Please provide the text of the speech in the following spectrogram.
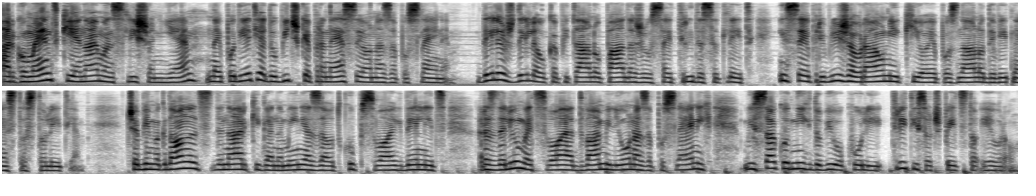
Argument, ki je najmanj slišen, je, naj podjetja dobičke prenesejo na zaposlene. Delež dela v kapitalu pada že vsaj 30 let in se je približal ravni, ki jo je poznalo 19. stoletje. Če bi McDonald's denar, ki ga namenja za odkup svojih delnic, razdelil med svoja 2 milijona zaposlenih, bi vsak od njih dobil okoli 3500 evrov.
